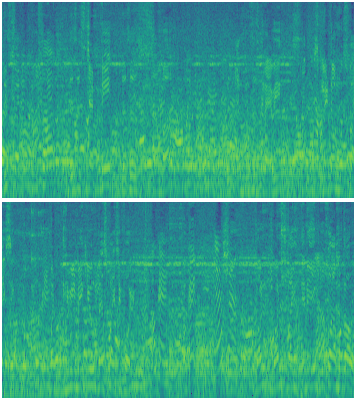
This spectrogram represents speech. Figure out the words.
This type of dosa, this is chutney, this is sambar, and this is gravy, some little more spicy. Okay. But he will make you less spicy for you. Okay. Okay? Yeah, sure. વન વન સ્પાઇસ એને એક ડોસો આમ મગાવો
